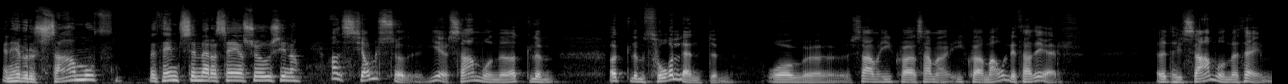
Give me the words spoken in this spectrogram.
En hefur þú samúð með þeim sem er að segja sögu sína? Að sjálfsögðu, ég er samúð með öllum, öllum þólendum og uh, sama, í, hvaða, sama, í hvaða máli það er. Auðvitað ég samúð með þeim.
